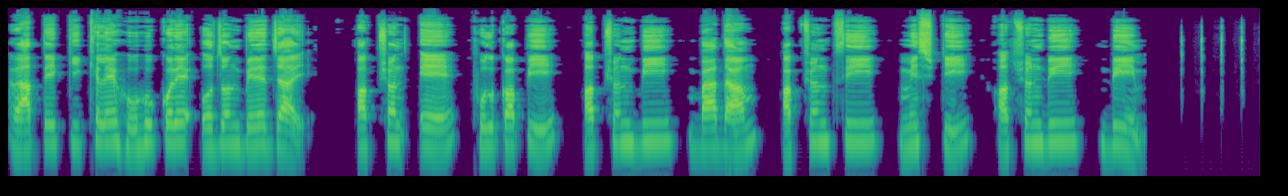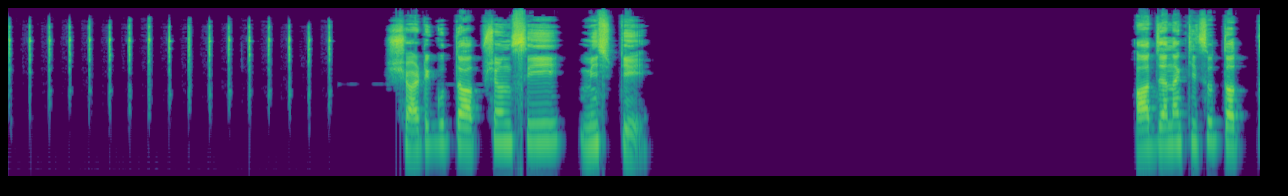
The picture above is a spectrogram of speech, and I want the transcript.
রাতে কি খেলে হু হু করে ওজন বেড়ে যায়? অপশন এ ফুলকপি, অপশন বি বাদাম, অপশন সি মিষ্টি, অপশন ডি ডিম। সঠিক উত্তর অপশন সি মিষ্টি। অজানা কিছু তথ্য।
